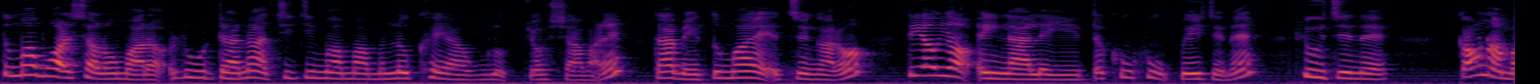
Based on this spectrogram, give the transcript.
သူမဘွားတစ်လျှောက်လုံးမှာတော့အလှဒါနကြီးကြီးမားမားမလုပ်ခဲ့ရဘူးလို့ပြောရှာပါတယ်။ဒါပြင်သူမရဲ့အကျင့်ကတော့တယောက်ယောက်အိမ်လာလေရင်တခုခုပေးခြင်းနဲ့လှူခြင်းနဲ့ကောင်းတာမ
